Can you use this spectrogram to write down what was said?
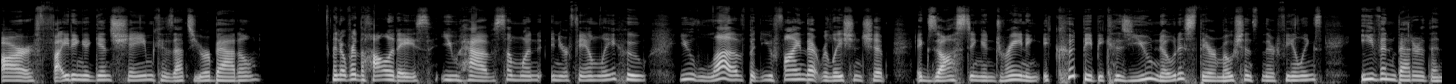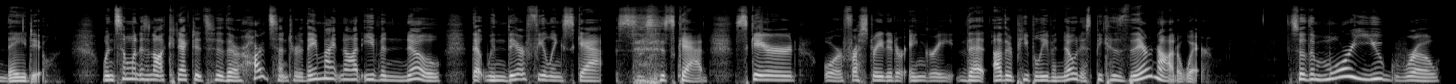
are fighting against shame because that's your battle, and over the holidays, you have someone in your family who you love, but you find that relationship exhausting and draining. It could be because you notice their emotions and their feelings even better than they do. When someone is not connected to their heart center, they might not even know that when they're feeling scad, scared or frustrated or angry, that other people even notice because they're not aware. So the more you grow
